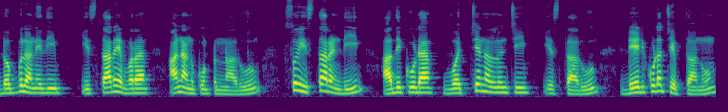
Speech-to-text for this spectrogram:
డబ్బులు అనేది ఇస్తారా ఇవ్వరా అని అనుకుంటున్నారు. సో ఇస్తారండి. అది కూడా వచ్చే నెల నుంచి ఇస్తారు. డేట్ కూడా చెప్తాను.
